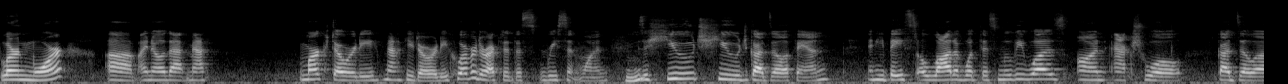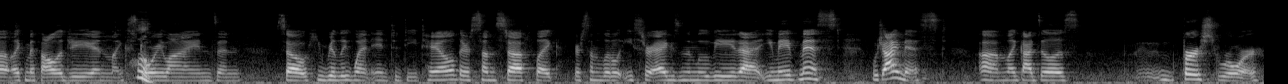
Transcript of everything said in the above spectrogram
learn more. Um, I know that Matt, Mark Doherty, Matthew Doherty, whoever directed this recent one, is a huge, huge Godzilla fan, and he based a lot of what this movie was on actual Godzilla like mythology and like storylines and so he really went into detail. There's some stuff like there's some little Easter eggs in the movie that you may have missed, which I missed. Um, like Godzilla's uh, first roar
